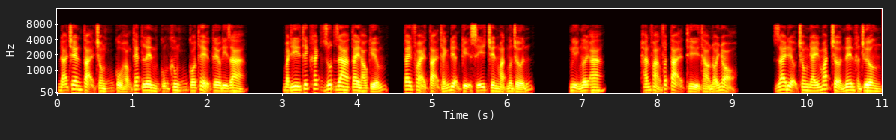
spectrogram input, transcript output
đã chen tại trong cổ họng thét lên cũng không có thể kêu đi ra. Bạch y thích khách rút ra tay hào kiếm, tay phải tại thánh điện kỵ sĩ trên mặt mơn trớn. Nghỉ ngơi a. Hắn phảng phất tại thì thào nói nhỏ. Giai điệu trong nháy mắt trở nên khẩn trương,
